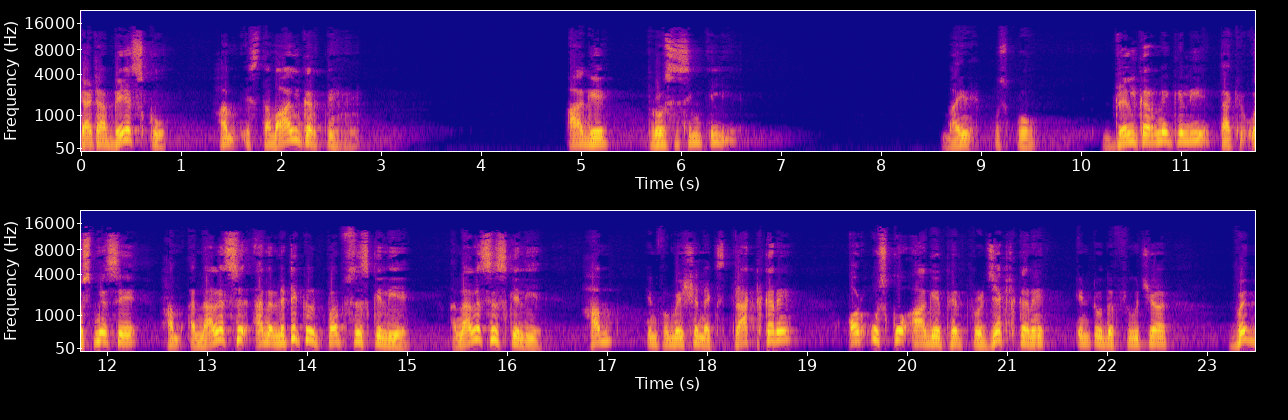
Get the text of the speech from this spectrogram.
ڈیٹا بیس کو ہم استعمال کرتے ہیں آگے پروسیسنگ کے لیے اس کو ڈرل کرنے کے لیے تاکہ اس میں سے ہم انالیٹیکل پرپسز کے لیے انالیس کے لیے ہم انفارمیشن ایکسٹریکٹ کریں اور اس کو آگے پھر پروجیکٹ کریں into the future with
